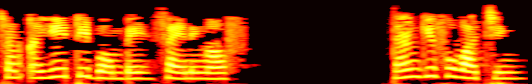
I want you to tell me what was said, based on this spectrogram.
from IIT Bombay signing off. Thank you for watching.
